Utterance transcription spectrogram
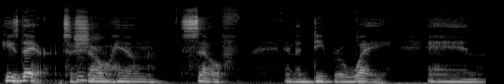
He's there to mm-hmm. show Himself in a deeper way. And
